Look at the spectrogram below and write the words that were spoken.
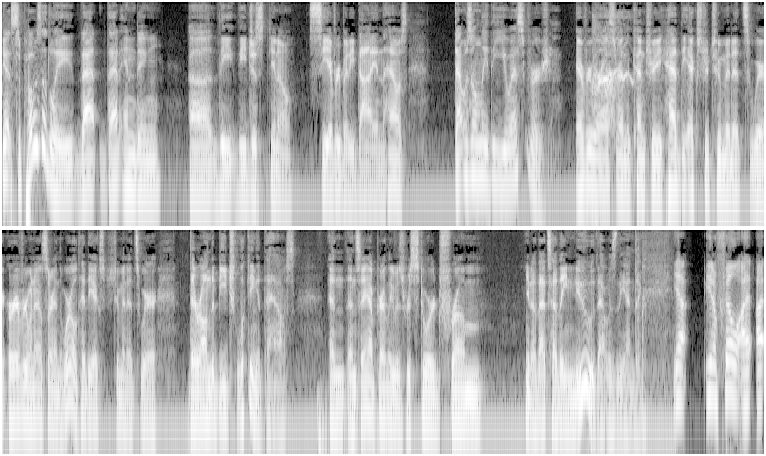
Yeah, supposedly that that ending, uh, the the just you know see everybody die in the house, that was only the U.S. version. Everywhere else around the country had the extra two minutes where, or everyone else around the world had the extra two minutes where they're on the beach looking at the house, and and so yeah, apparently it was restored from, you know, that's how they knew that was the ending. Yeah, you know, Phil, I, I,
